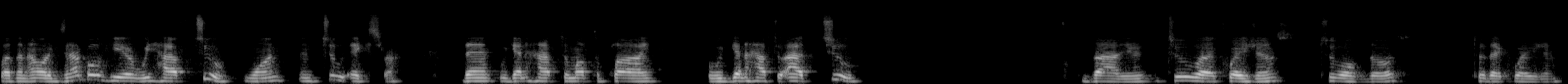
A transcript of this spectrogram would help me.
But in our example here, we have two, one and two extra. Then we're gonna have to multiply, we're gonna have to add two value, two uh, equations, two of those to the equation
